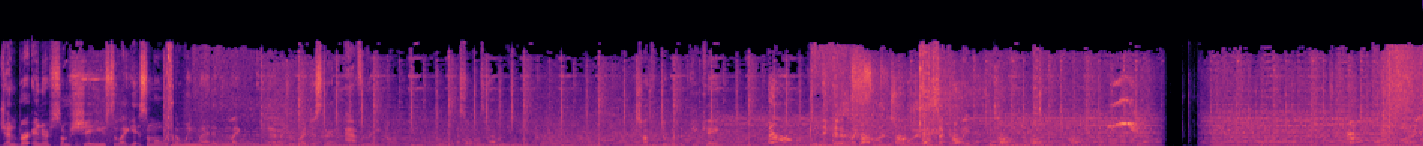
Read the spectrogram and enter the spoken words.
Genburten or some shit. He used to like hit someone with the wingman and then like the damage will register after, you know. That's what was happening. Shot the dude with the PK. Then they hit him like 12 seconds later. What are you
